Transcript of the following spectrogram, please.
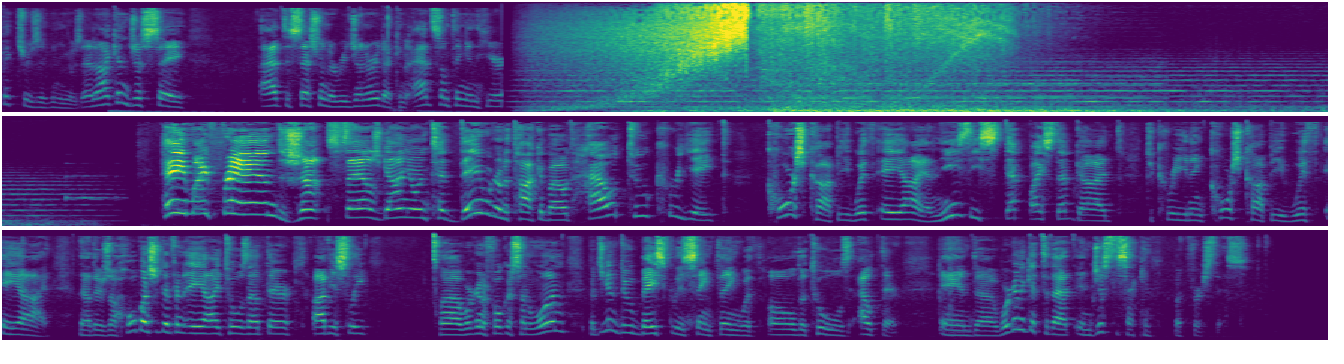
pictures you can use. And I can just say, add to session to regenerate. I can add something in here. Hey, my friend, Jean-Serge Gagnon, and today we're going to talk about how to create course copy with AI, an easy step-by-step -step guide to creating course copy with AI. Now, there's a whole bunch of different AI tools out there. Obviously, uh, we're going to focus on one, but you can do basically the same thing with all the tools out there. And uh, we're going to get to that in just a second, but first this.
